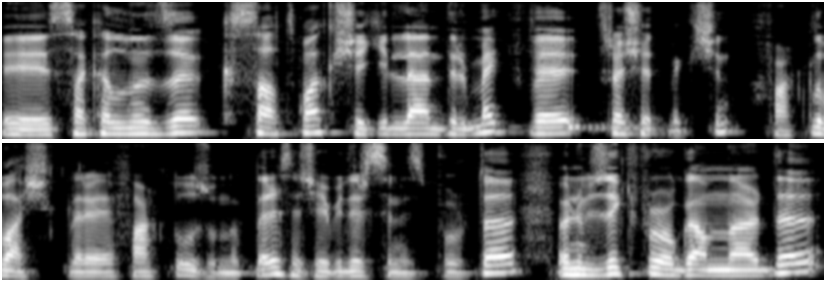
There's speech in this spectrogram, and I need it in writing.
e, sakalınızı kısaltmak, şekillendirmek ve tıraş etmek için farklı başlıkları ve farklı uzunlukları seçebilirsiniz burada. Önümüzdeki programlarda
